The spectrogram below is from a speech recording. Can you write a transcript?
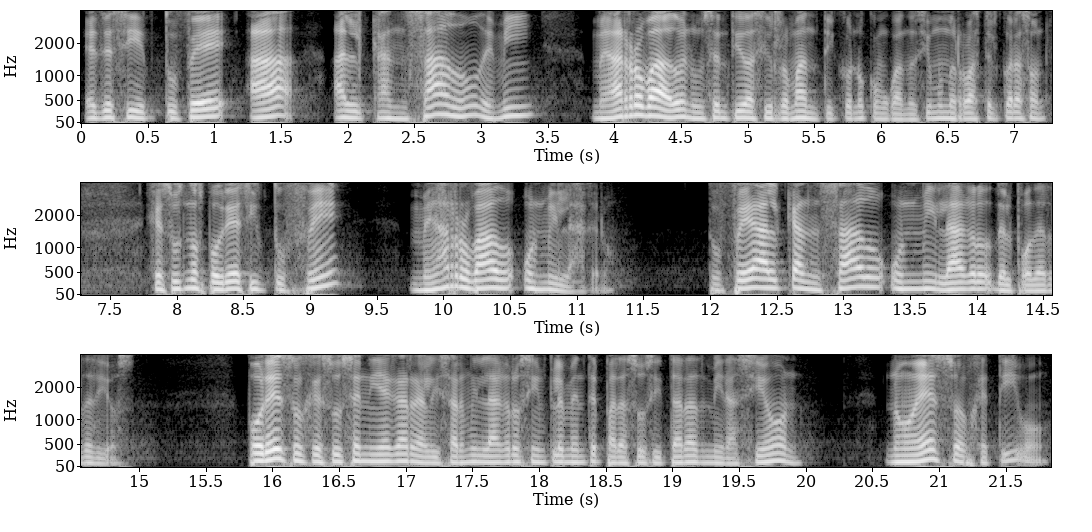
Es decir, tu fe ha alcanzado de mí, me ha robado en un sentido así romántico, ¿no? Como cuando decimos me robaste el corazón. Jesús nos podría decir, tu fe me ha robado un milagro. Tu fe ha alcanzado un milagro del poder de Dios. Por eso Jesús se niega a realizar milagros simplemente para suscitar admiración. No es su objetivo.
